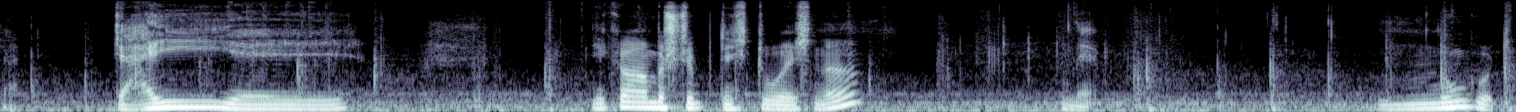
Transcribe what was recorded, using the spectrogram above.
Ja, geil. Hier kann man bestimmt nicht durch, ne? Ne. Nun gut.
